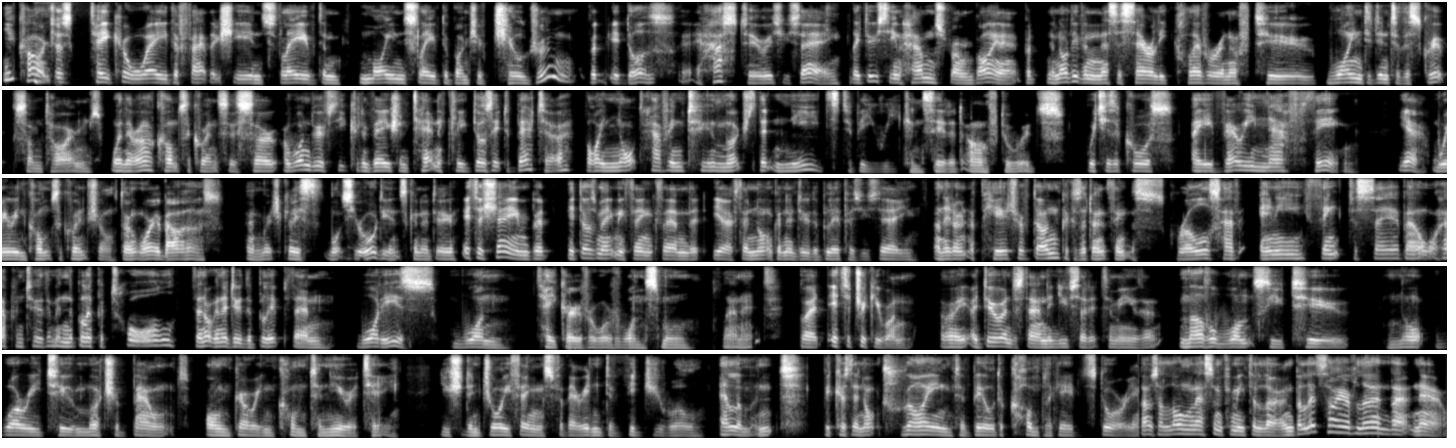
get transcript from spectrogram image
You can't just take away the fact that she enslaved and mind slaved a bunch of children, but it does. It has to, as you say. They do seem hamstrung by it, but they're not even necessarily clever enough to wind it into the script sometimes when there are consequences. So I wonder if Secret Invasion technically does it better by not having too much that needs to be reconsidered afterwards, which is, of course, a very naff thing yeah, we're inconsequential. Don't worry about us. In which case, what's your mm-hmm. audience going to do? It's a shame, but it does make me think then that, yeah, if they're not going to do the blip, as you say, and they don't appear to have done, because I don't think the Skrulls have anything to say about what happened to them in the blip at all. If they're not going to do the blip, then what is one takeover of one small planet? But it's a tricky one. I, I do understand, and you've said it to me, that Marvel wants you to not worry too much about ongoing continuity. You should enjoy things for their individual element because they're not trying to build a complicated story. That was a long lesson for me to learn, but let's say I've learned that now.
